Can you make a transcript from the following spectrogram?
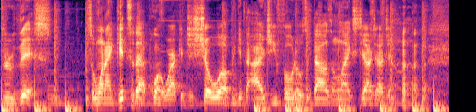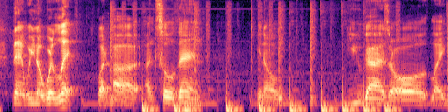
through this. So when I get to that point where I can just show up and get the IG photos, a thousand likes, ja ja ja, then we you know we're lit. But uh, until then, you know, you guys are all like,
